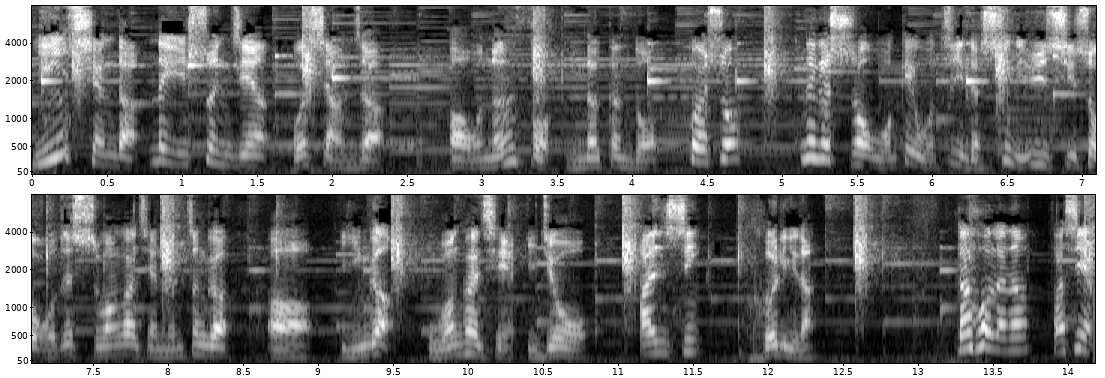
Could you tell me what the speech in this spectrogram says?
赢钱的那一瞬间，我想着，哦，我能否赢得更多？或者说，那个时候我给我自己的心理预期，说我这十万块钱能挣个，呃，赢个五万块钱，也就安心合理了。但后来呢，发现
